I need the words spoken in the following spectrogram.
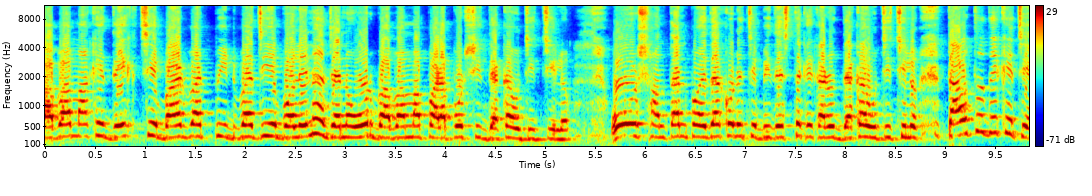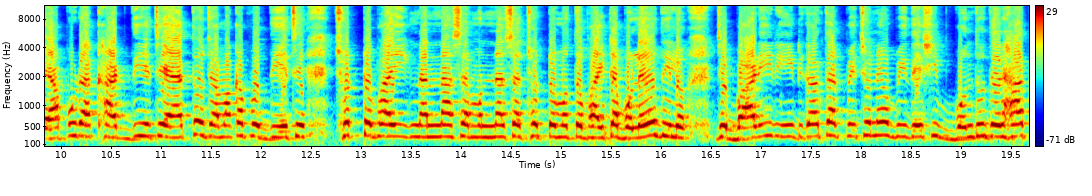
বাবা মাকে দেখছে, বারবার পিঠ বাজিয়ে বলে না যেন ওর বাবা মা পাড়াপড়শির দেখা উচিত ছিল। ওর সন্তান পয়দা করেছে, বিদেশ থেকে কারোর দেখা উচিত ছিল। তাও তো দেখেছে, আপুরা খাট দিয়েছে, এত জামা কাপড় দিয়েছে। ছোট্ট ভাই নান্নাসা, মুন্নাসা, ছোট্ট মতো ভাইটা বলেও দিল যে, বাড়ির ইট গাঁথার পেছনেও বিদেশি বন্ধুদের হাত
